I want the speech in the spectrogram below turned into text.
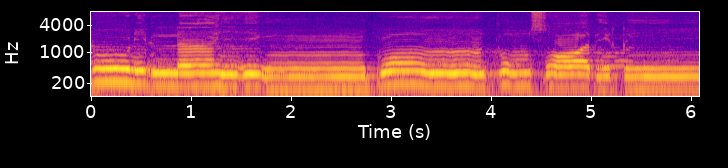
دون الله إن كنتم صادقين.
